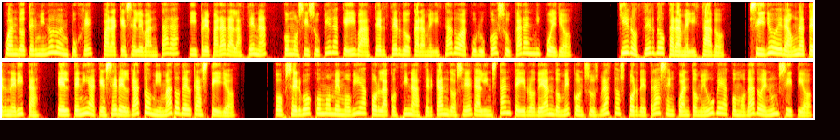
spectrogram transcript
Cuando terminó lo empujé, para que se levantara, y preparara la cena, como si supiera que iba a hacer cerdo caramelizado acurrucó su cara en mi cuello. Quiero cerdo caramelizado. Si yo era una ternerita, él tenía que ser el gato mimado del castillo. Observó cómo me movía por la cocina acercándose al instante y rodeándome con sus brazos por detrás en cuanto me hube acomodado en un sitio.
